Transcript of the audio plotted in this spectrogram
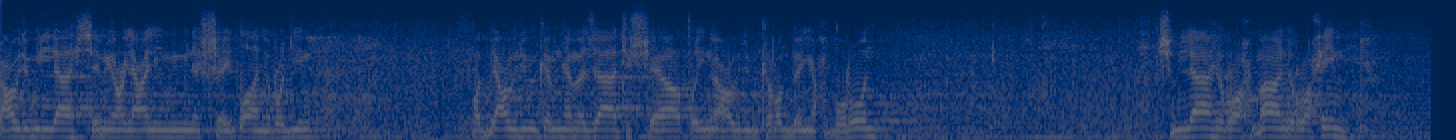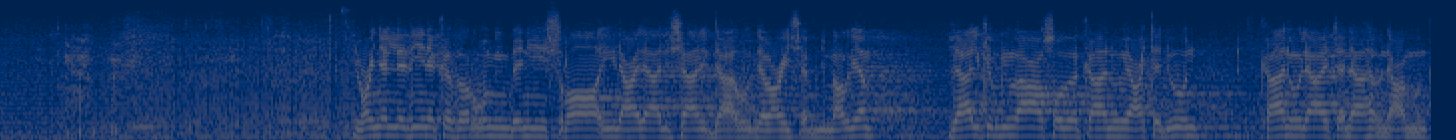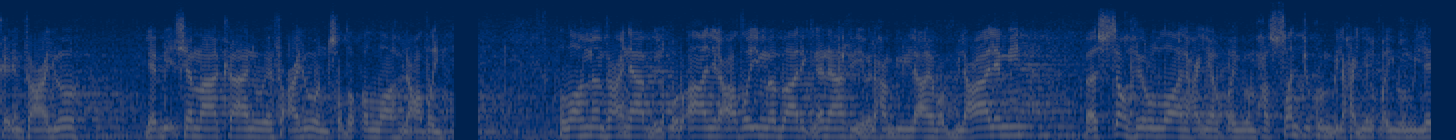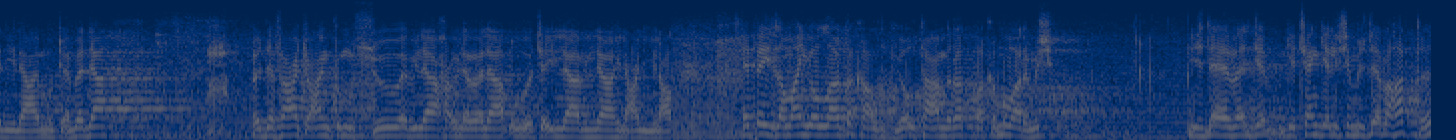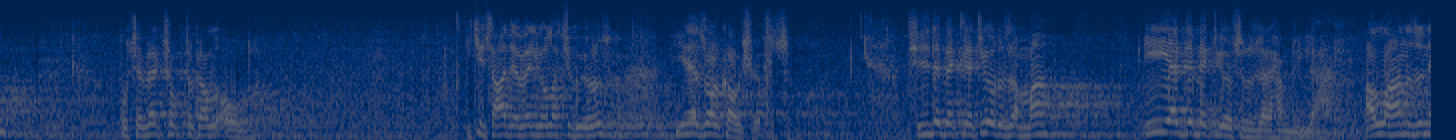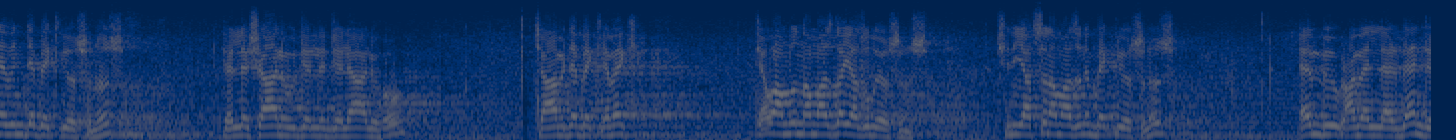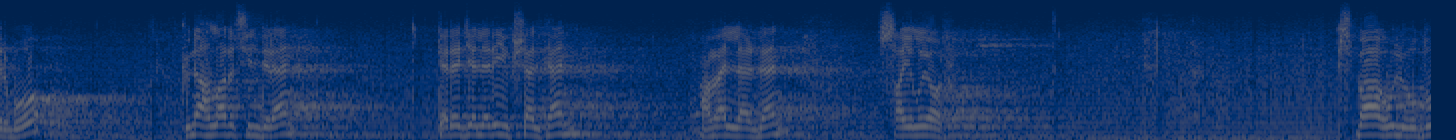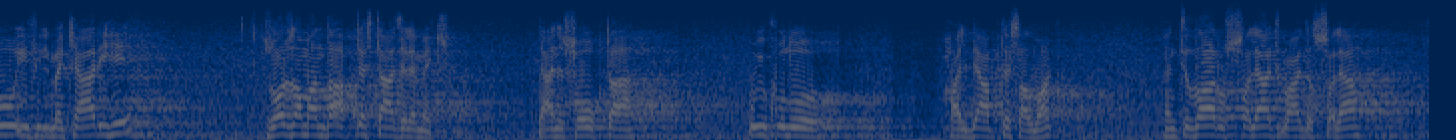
أعوذ بالله السميع العليم من الشيطان الرجيم. رب أعوذ بك من همزات الشياطين أعوذ بك رب أن يحضرون. بسم الله الرحمن الرحيم. لعن الذين كفروا من بني إسرائيل على لسان داود وعيسى بن مريم. ذلك بما عصوا وكانوا يعتدون. كانوا لا يتناهون عن منكر فعلوه. لبئس ما كانوا يفعلون صدق الله العظيم اللهم انفعنا بالقرآن العظيم وبارك لنا فيه والحمد لله رب العالمين فاستغفر الله الحي القيوم حصنتكم بالحي القيوم الذي لا يموت أبدا ودفعت عنكم السوء بلا حول ولا قوة إلا بالله العلي العظيم Epey zaman yollarda kaldık. Yol tamirat bakımı varmış. Biz de evvelce geçen gelişimizde rahattı. Bu sefer çok tıkalı oldu. İki saat evvel yola çıkıyoruz. Yine zor kavuşuyoruz. Sizi de bekletiyoruz ama iyi yerde bekliyorsunuz elhamdülillah. Allah'ınızın evinde bekliyorsunuz. Celle şanuhu celle celaluhu. Camide beklemek devamlı namazda yazılıyorsunuz. Şimdi yatsı namazını bekliyorsunuz. En büyük amellerdendir bu. Günahları sildiren, dereceleri yükselten amellerden sayılıyor. İsbâhul vudû'i fil mekârihi zor zamanda abdest tazelemek. Yani soğukta, uykulu halde abdest almak. İntizârus salâti ba'des salâh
